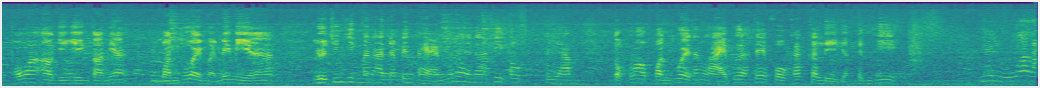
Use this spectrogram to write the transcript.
ๆเพราะว่าเอาจริงๆ ตอนเนี้ยอืมบอลถ้วยเหมือนไม่มีแล้วนะหรือจริง ๆ มันอาจจะเป็นแผนก็ได้นะที่เขาพยายามตกรอบบอลถ้วยทั้งหลายเพื่อได้โฟกัสกับลีกอย่างเต็มที่ ไม่รู้อะไร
